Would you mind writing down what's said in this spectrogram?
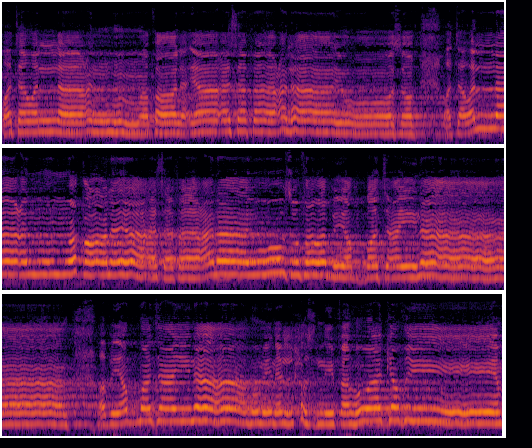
وتولى عنهم وقال يا أسفا على يوسف. وتولى عنهم وقال يا أسفا على يوسف وابيضت عيناه. وابيضت عيناه من الحزن فهو كظيم.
